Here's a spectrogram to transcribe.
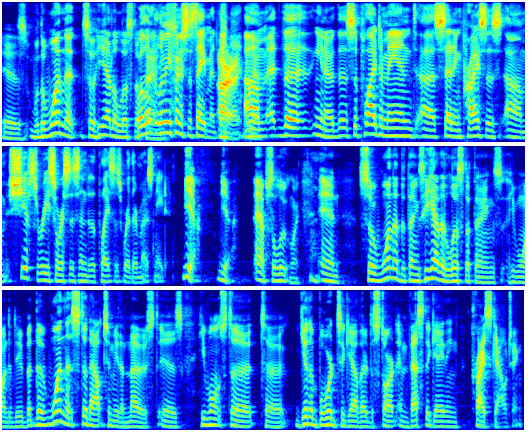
is well, the one that so he had a list of Well, things. let, let me finish the statement. All then. right, Um, The you know the supply demand uh, setting prices um, shifts resources into the places where they're most needed. Yeah, yeah, absolutely. Mm-hmm. And so one of the things he had a list of things he wanted to do, but the one that stood out to me the most is he wants to to get a board together to start investigating price gouging.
